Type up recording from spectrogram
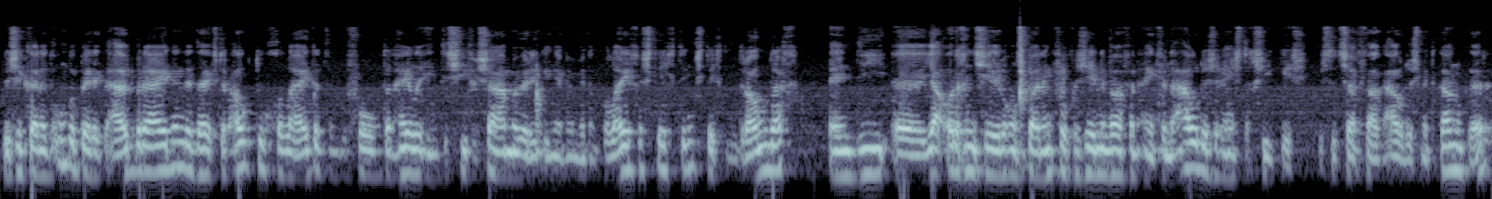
Dus ik kan het onbeperkt uitbreiden. Dat heeft er ook toe geleid dat we bijvoorbeeld een hele intensieve samenwerking hebben met een collega-stichting, Stichting Droomdag. En die eh, ja, organiseren ontspanning voor gezinnen waarvan een van de ouders ernstig ziek is. Dus dat zijn vaak ouders met kanker.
